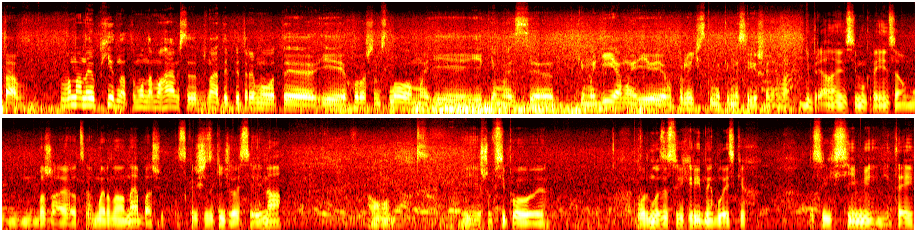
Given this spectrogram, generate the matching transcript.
та, вона необхідна, тому намагаємося знаєте, підтримувати і хорошим словом, і якимись е, такими діями, і управлінськими якимись рішеннями. Дніпрянам і всім українцям бажаю це мирного неба, щоб скоріше закінчилася війна. От. І щоб всі повернулися до своїх рідних, близьких, до своїх сім'ї, дітей.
